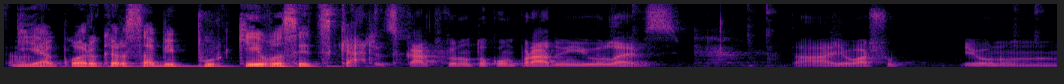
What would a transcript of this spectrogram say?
Tá. E agora eu quero saber por que você descarta. Eu descarto porque eu não tô comprado em Will Levis. Tá? Eu acho. Eu não.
